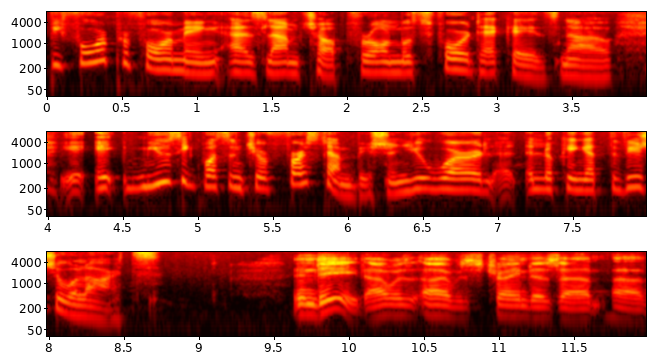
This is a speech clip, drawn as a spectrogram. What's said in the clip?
before performing as Lambchop for almost four decades now, it, it, music wasn't your first ambition. You were looking at the visual arts. Indeed, I was. I was trained as a, a,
